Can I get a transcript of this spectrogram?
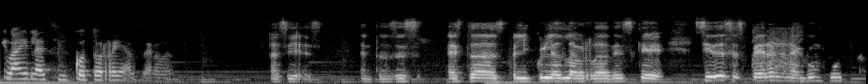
y bailas y cotorreas, ¿verdad? Así es. Entonces, estas películas, la verdad es que sí desesperan en algún punto.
